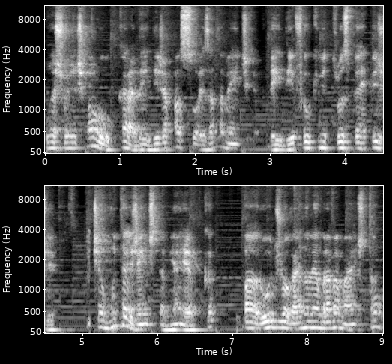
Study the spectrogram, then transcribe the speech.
Não achou a gente maluco. Cara, a D&D já passou, exatamente. D&D foi o que me trouxe para RPG. E tinha muita gente da minha época que parou de jogar e não lembrava mais. Então,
